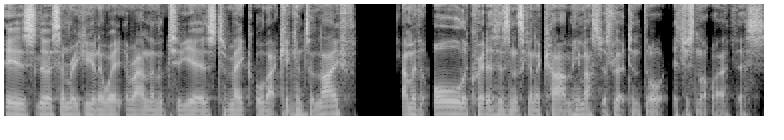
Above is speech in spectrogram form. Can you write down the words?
is Luis Enrique going to wait around another two years to make all that kick Mm. into life? And with all the criticism that's going to come, he must have just looked and thought, it's just not worth this.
